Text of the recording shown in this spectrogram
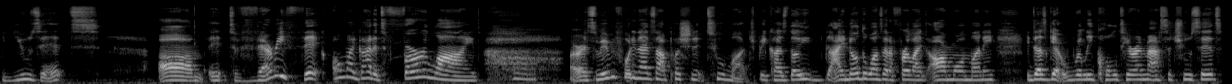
use it. Um, It's very thick. Oh my God, it's fur-lined. All right, so maybe 49 is not pushing it too much because though I know the ones that are fur lined are more money, it does get really cold here in Massachusetts.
